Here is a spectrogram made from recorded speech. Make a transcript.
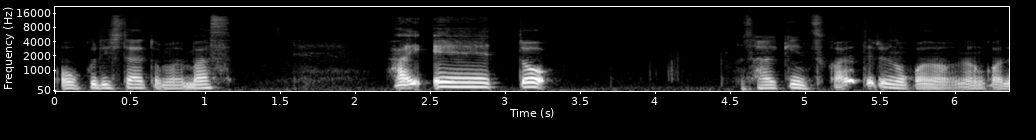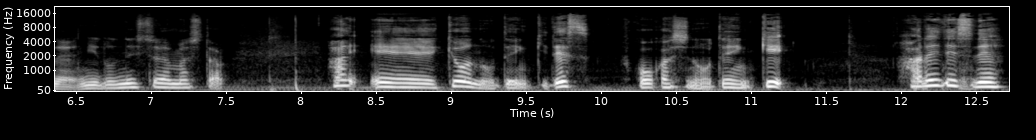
お送りしたいと思います。はい、えー、っと、最近疲れてるのかな？なんかね、二度寝しちゃいました。はい、えー、今日のお天気です。福岡市のお天気。晴れですね。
